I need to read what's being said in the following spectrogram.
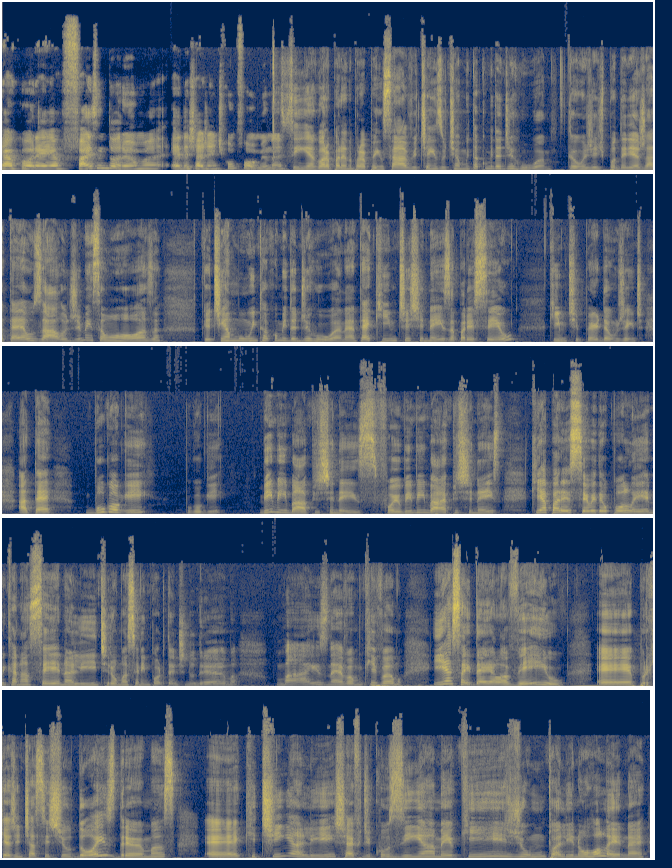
que a Coreia faz em dorama é deixar a gente com fome, né? Sim, agora parando para pensar, Vincenzo tinha muita comida de rua. Então a gente poderia já até usá-lo de menção honrosa, porque tinha muita comida de rua, né? Até kimchi chinês apareceu. Kimchi, perdão, gente. Até bulgogi, bulgogi? Bibimbap chinês. Foi o bibimbap chinês que apareceu e deu polêmica na cena ali, tirou uma cena importante do drama. Mas, né, vamos que vamos. E essa ideia ela veio é, porque a gente assistiu dois dramas é, que tinha ali chefe de cozinha meio que junto ali no rolê, né?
